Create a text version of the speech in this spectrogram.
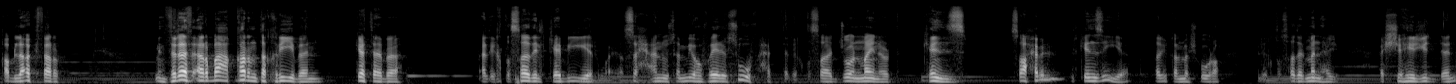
قبل أكثر من ثلاث أرباع قرن تقريبا كتب الاقتصاد الكبير ويصح أن نسميه فيلسوف حتى الاقتصاد جون ماينرد كنز صاحب الكنزية الطريقة المشهورة في الاقتصاد المنهج الشهير جدا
